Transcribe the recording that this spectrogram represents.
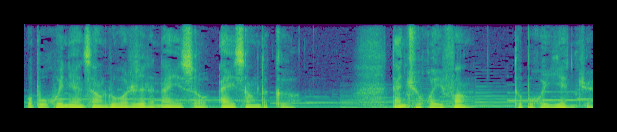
我不会念上落日的那一首哀伤的歌，单曲回放都不会厌倦，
